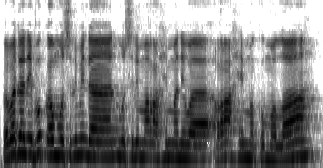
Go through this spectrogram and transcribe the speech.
Bapak dan Ibu kaum muslimin dan muslimah rahimani wa rahimakumullah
